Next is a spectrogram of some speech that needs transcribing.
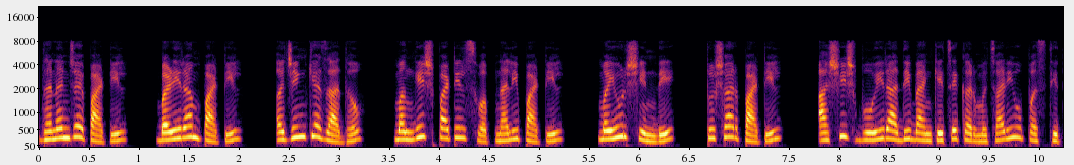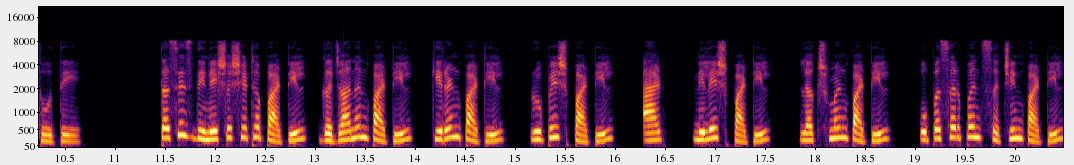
धनंजय पाटील बळीराम पाटील अजिंक्य जाधव मंगेश पाटील स्वप्नाली पाटील मयूर शिंदे तुषार पाटील आशिष भोईर आदी बँकेचे कर्मचारी उपस्थित होते. तसेच दिनेश शेठ पाटील गजानन पाटील किरण पाटील रुपेश पाटील ॲड निलेश पाटील लक्ष्मण पाटील उपसरपंच सचिन पाटील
